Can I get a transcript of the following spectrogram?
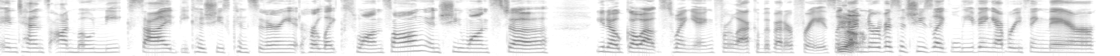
intense on Monique's side because she's considering it her like swan song and she wants to you know go out swinging for lack of a better phrase like yeah. i'm nervous that she's like leaving everything there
